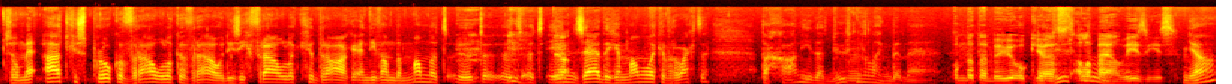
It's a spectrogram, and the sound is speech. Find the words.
Zo met uitgesproken vrouwelijke vrouwen die zich vrouwelijk gedragen en die van de man het, het, het, eenzijdige mannelijke verwachten, dat gaat niet, dat duurt niet lang bij mij. Omdat dat bij u ook Dat juist allebei aanwezig is. Ja?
